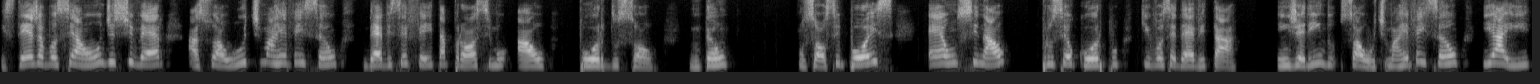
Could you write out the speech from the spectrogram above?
Esteja você aonde estiver, a sua última refeição deve ser feita próximo ao pôr do sol. Então, o sol se pôs, é um sinal para o seu corpo que você deve estar tá ingerindo sua última refeição, e aí,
